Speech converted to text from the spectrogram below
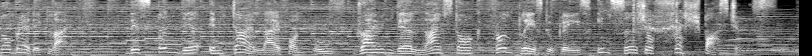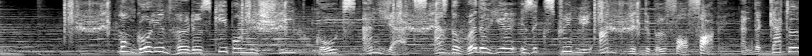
nomadic life. They spend their entire life on move, driving their livestock from place to place in search of fresh pastures. Mongolian herders keep only sheep, goats and yaks as the weather here is extremely unpredictable for farming and the cattle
